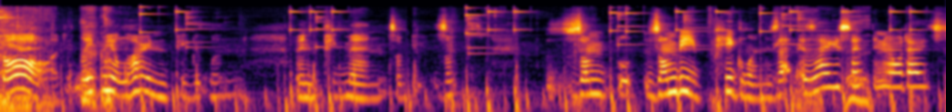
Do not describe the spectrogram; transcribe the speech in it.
god! Leave me alone, piglin. I mean, pigman. Zombie. Zom, zom, zombie piglin. Is that is that how you say it nowadays?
